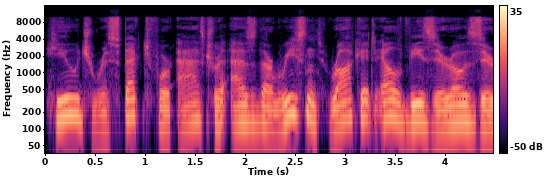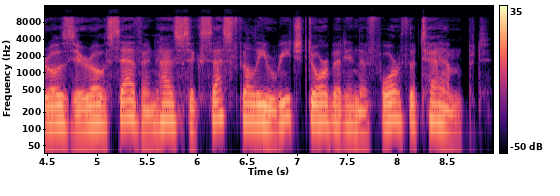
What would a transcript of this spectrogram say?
Huge respect for Astra as the recent rocket LV0007 has successfully reached orbit in the fourth attempt.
